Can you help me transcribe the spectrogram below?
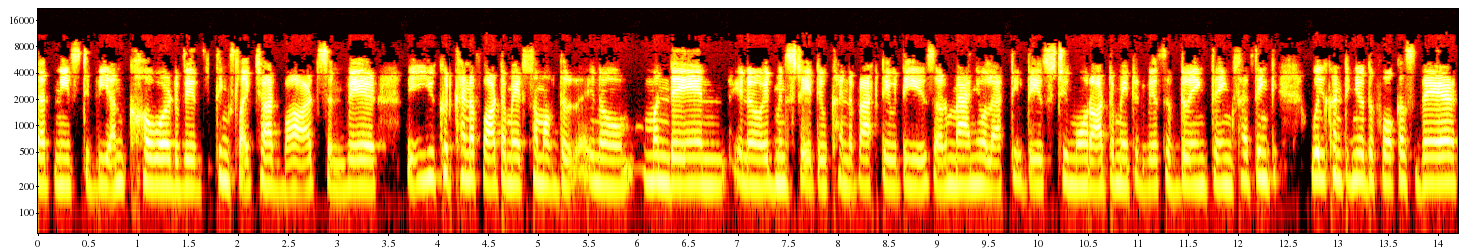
that needs to be uncovered with things like chatbots and where you could kind of automate some of the you know mundane you know administrative kind of activities or manual activities to more automated ways of doing things. I think we'll continue the focus there.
